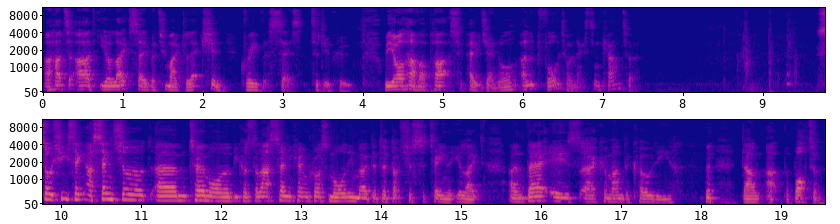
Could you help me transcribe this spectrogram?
I had to add your lightsaber to my collection, Grievous says to Dooku. We all have our parts to play, General. I look forward to our next encounter. So she's saying, I sense your um, turmoil because the last time you came across Morley murdered the Duchess Satine that you liked. And there is uh, Commander Cody down at the bottom.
